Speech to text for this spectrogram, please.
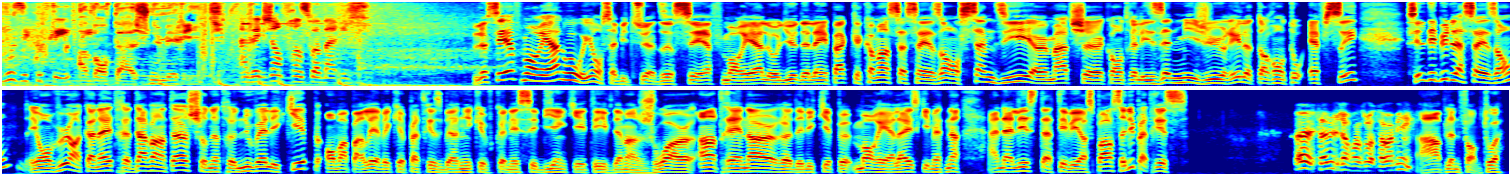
Vous écoutez Avantage numérique. avec Jean-François Barry. Le CF Montréal, oui, oui, on s'habitue à dire CF Montréal au lieu de l'Impact, commence sa saison samedi, un match euh, contre les ennemis jurés, le Toronto FC. C'est le début de la saison et on veut en connaître davantage sur notre nouvelle équipe. On va en parler avec Patrice Bernier, que vous connaissez bien, qui a été évidemment joueur, entraîneur de l'équipe montréalaise, qui est maintenant analyste à TVA Sport. Salut Patrice. Euh, salut Jean-François, ça va bien? Ah, en pleine forme, toi?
